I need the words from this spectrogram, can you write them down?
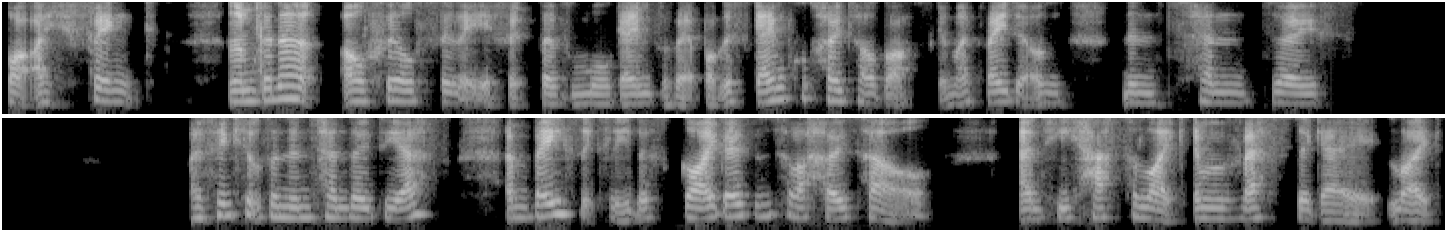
But I think, and I'm gonna, I'll feel silly if it, there's more games of it. But this game called Hotel Dusk, and I played it on Nintendo. I think it was a Nintendo DS, and basically this guy goes into a hotel and he has to like investigate like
